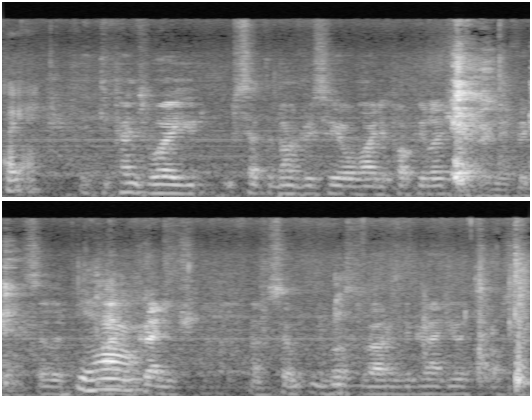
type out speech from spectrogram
Okay. it depends where you set the boundaries for your wider population. so the Yeah. Greenwich, uh, so most of our undergraduates, or some-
